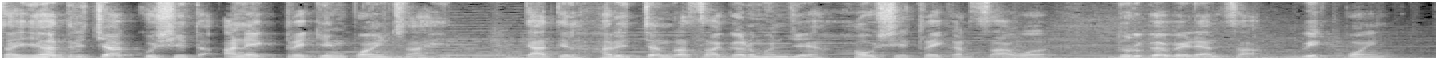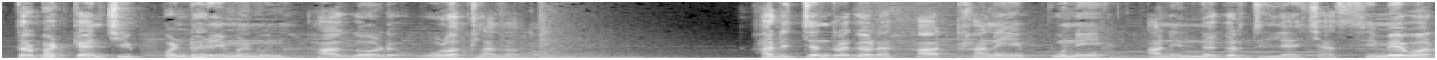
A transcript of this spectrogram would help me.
सह्याद्रीच्या कुशीत अनेक ट्रेकिंग पॉईंट्स आहेत. त्यातील हरिश्चंद्राचा गड म्हणजे हौशी ट्रेकरचा व दुर्गवेड्यांचा वीक पॉईंट तर भटक्यांची पंढरी म्हणून हा गड ओळखला जातो. हरिश्चंद्रगड हा ठाणे पुणे आणि नगर जिल्ह्याच्या सीमेवर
